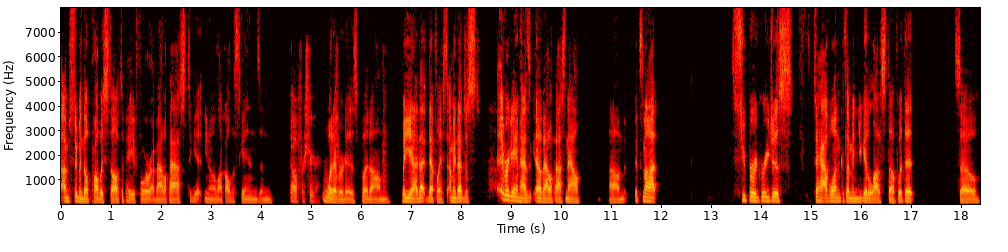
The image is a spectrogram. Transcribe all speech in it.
I'm assuming they'll probably still have to pay for a battle pass to get you know unlock all the skins and Oh, for sure. for whatever sure. it is. But um, but yeah, that definitely. I mean, that just every game has a battle pass now. Um, it's not super egregious to have one because I mean you get a lot of stuff with it. So,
